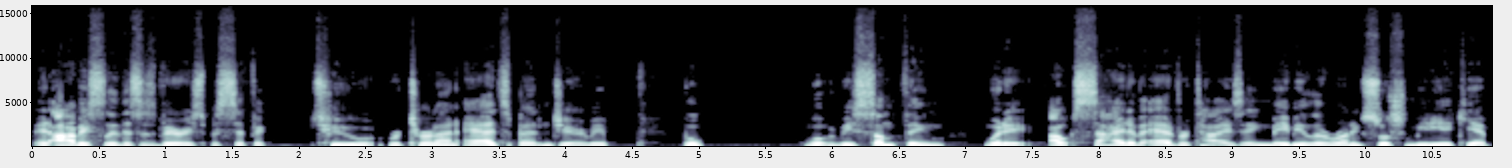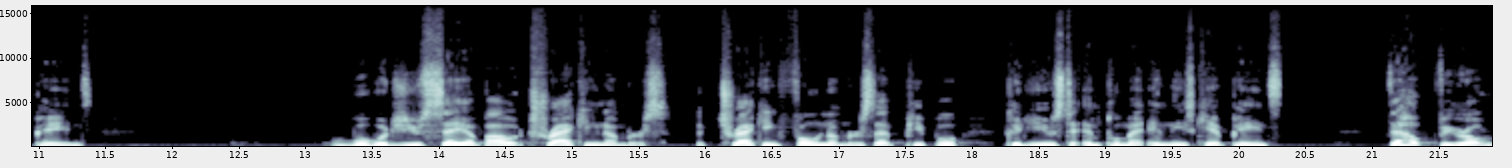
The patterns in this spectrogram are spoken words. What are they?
And obviously, this is very specific to return on ad spend, Jeremy. But what would be something when it outside of advertising, maybe they're running social media campaigns? What would you say about tracking numbers, like tracking phone numbers that people could use to implement in these campaigns to help figure out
